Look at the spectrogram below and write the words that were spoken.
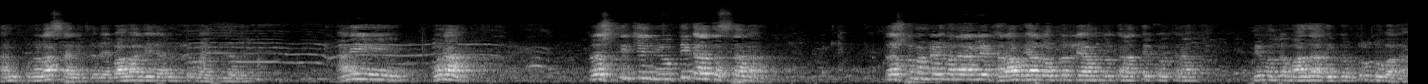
आम्ही कुणालाच सांगितलं नाही. बाबा गेल्यानंतर माहिती झाली. आणि पुन्हा ट्रस्टीची नियुक्ती करत असताना ट्रस्ट मंडळी म्हणायला लागले ठराव घ्या लवकर लिहा आमचं करा ते करा. मी म्हणलं माझा आधी कर्तृत्व बघा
